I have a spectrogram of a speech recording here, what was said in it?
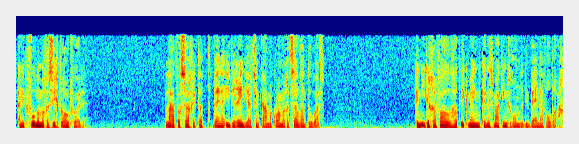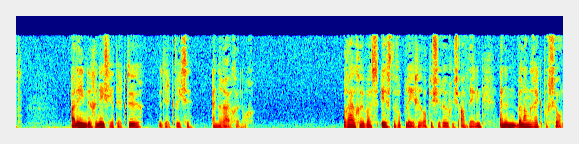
en ik voelde mijn gezicht rood worden. Later zag ik dat bijna iedereen die uit zijn kamer kwam er hetzelfde aan toe was. In ieder geval had ik mijn kennismakingsronde nu bijna volbracht. Alleen de geneesheer-directeur, de directrice en Ruige nog. Ruige was eerste verpleger op de chirurgische afdeling en een belangrijke persoon.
